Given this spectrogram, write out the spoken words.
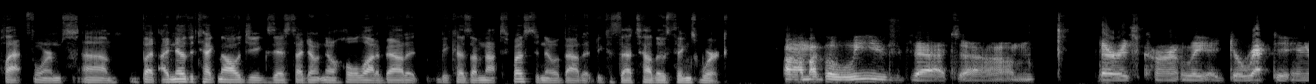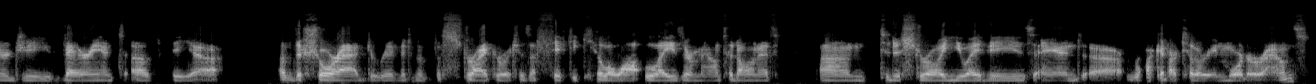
platforms. Um, but i know the technology exists. I don't know a whole lot about it because i'm not supposed to know about it because that's how those things work um, I believe that um, there is currently a directed energy variant of the uh, of the SHORAD derivative of the Stryker, which is a 50 kilowatt laser mounted on it um, to destroy UAVs and uh, rocket artillery and mortar rounds.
